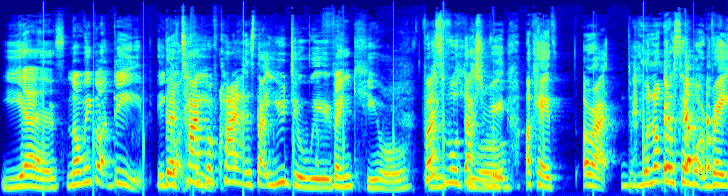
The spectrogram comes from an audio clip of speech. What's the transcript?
Yes. No, we got deep. It The got type deep. of clients that you deal with. Thank you. First Thank of all, that's rude. Okay, all right, we're not gonna say what Rae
